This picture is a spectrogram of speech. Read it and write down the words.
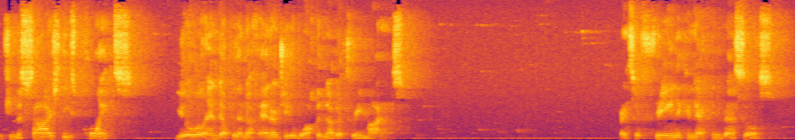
if you massage these points, you will end up with enough energy to walk another three miles. Right, so freeing the connecting vessels,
